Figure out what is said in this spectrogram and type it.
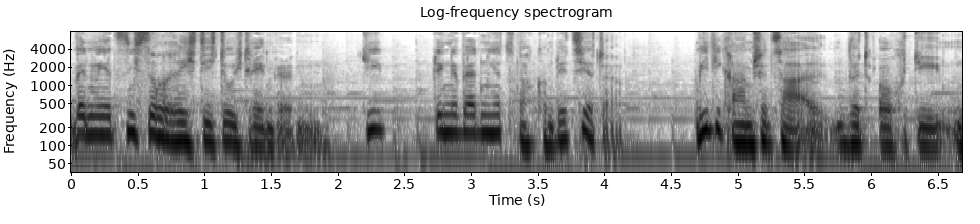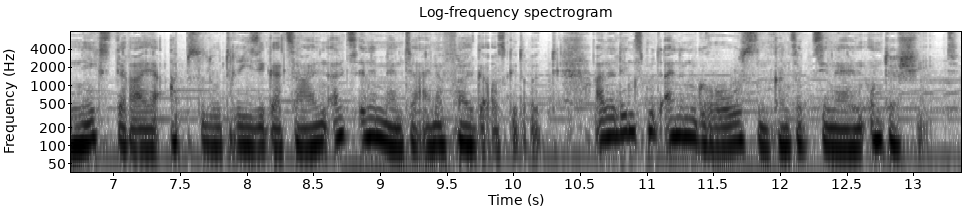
wenn wir jetzt nicht so richtig durchdrehen würden. Die Dinge werden jetzt noch komplizierter. Wie die Gramsche Zahl wird auch die nächste Reihe absolut riesiger Zahlen als Elemente einer Folge ausgedrückt, allerdings mit einem großen konzeptionellen Unterschied.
